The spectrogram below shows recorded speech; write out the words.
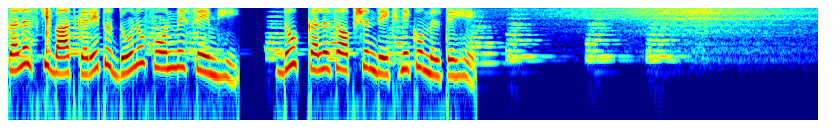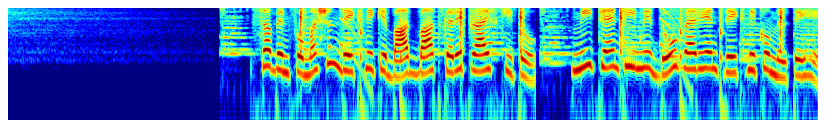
कलर्स की बात करें तो दोनों फ़ोन में सेम ही। दो कलर्स ऑप्शन देखने को मिलते हैं। सब इन्फॉर्मेशन देखने के बाद बात करें प्राइस की तो। मी 10T में दो वेरिएंट देखने को मिलते हैं,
